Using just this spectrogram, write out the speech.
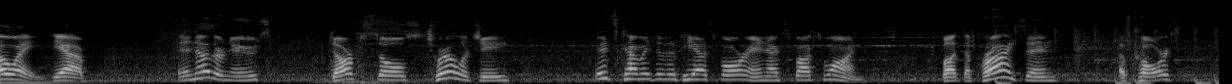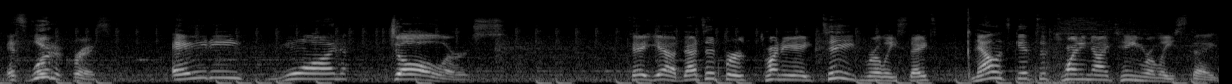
Oh wait, yeah. In other news, Dark Souls Trilogy it's coming to the PS4 and Xbox One. But the pricing, of course, it's ludicrous. $81. Okay, yeah, that's it for 2018 release dates. Now let's get to 2019 release dates.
